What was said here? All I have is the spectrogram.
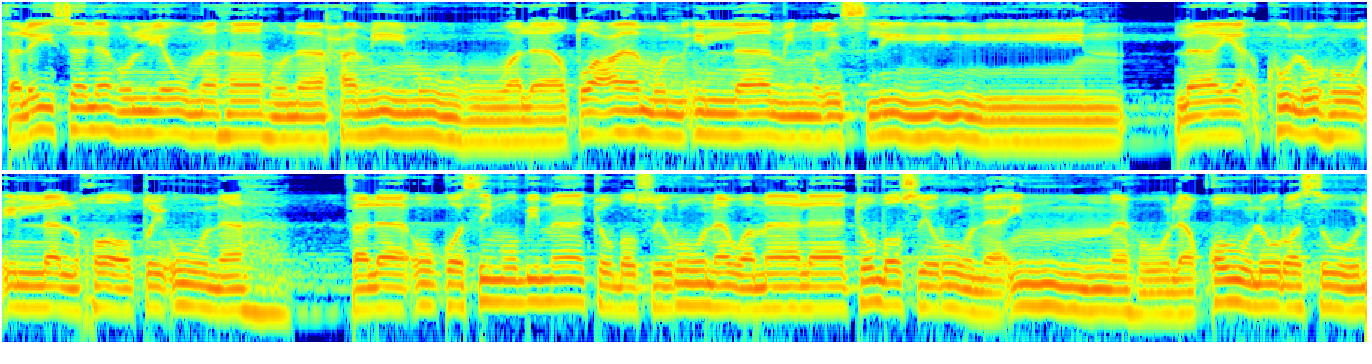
فليس له اليوم هاهنا حميم ولا طعام إلا من غسلين. لا يأكله إلا الخاطئون. فلا أقسم بما تبصرون وما لا تبصرون. إنه لقول رسول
